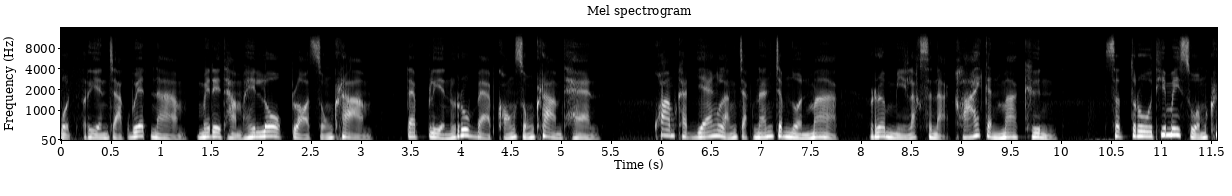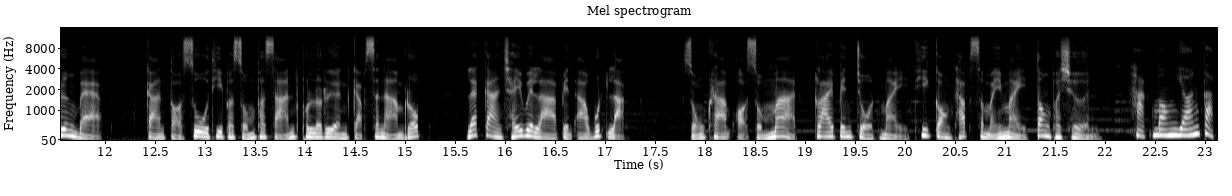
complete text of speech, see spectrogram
บทเรียนจากเวียดนามไม่ได้ทำให้โลกปลอดสงคราม แต่เปลี่ยนรูปแบบของสงครามแทน ความขัดแย้งหลังจากนั้นจำนวนมาก เริ่มมีลักษณะคล้ายกันมากขึ้นศัตรูที่ไม่สวมเครื่องแบบ การต่อสู้ที่ผสมผสานพลเรือนกับสนามรบ และการใช้เวลาเป็นอาวุธหลัก สงครามออสมมาตรกลายเป็นโจทย์ใหม่ที่กองทัพสมัยใหม่ต้องเผชิญ หากมองย้อนกลับ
